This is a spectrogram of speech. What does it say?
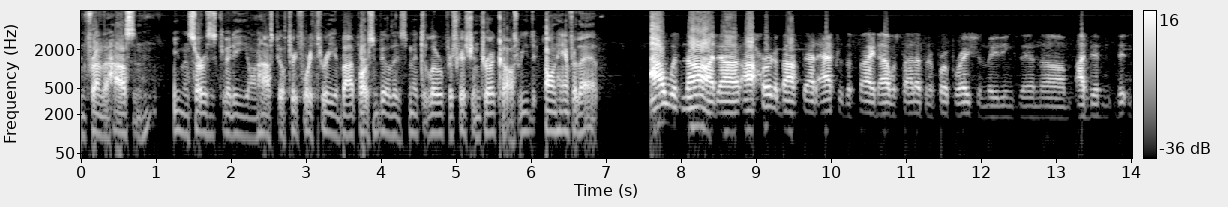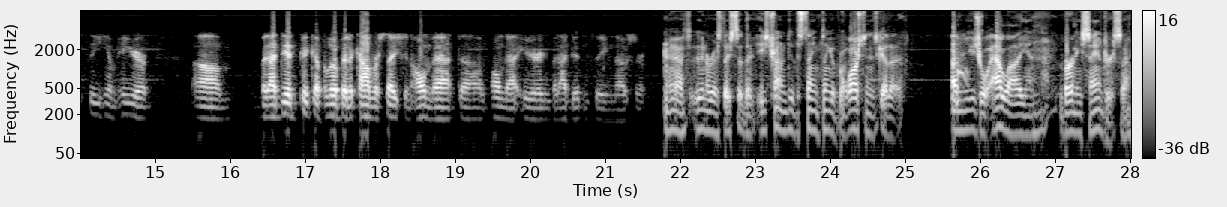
in front of the House and Human Services Committee on House Bill 343, a bipartisan bill that is meant to lower prescription drug costs. Were you on hand for that? I was not. Uh, I heard about that after the fact. I was tied up in appropriation meetings, and um, I didn't didn't see him here. Um, but I did pick up a little bit of conversation on that uh, on that hearing, but I didn't see him. No, sir. Yeah, it's interesting. They said that he's trying to do the same thing up in Washington. He's got a unusual ally in Bernie Sanders. So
